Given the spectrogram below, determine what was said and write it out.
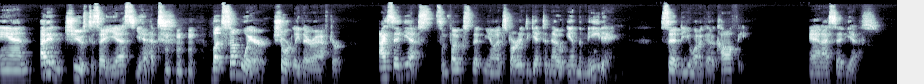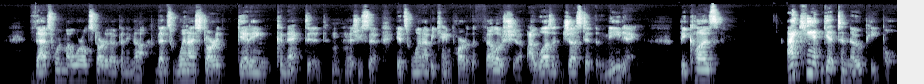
And I didn't choose to say yes yet, but somewhere shortly thereafter, I said yes. Some folks that you know I'd started to get to know in the meeting said, "Do you want to go to coffee?" And I said yes. That's when my world started opening up. That's when I started getting connected, Mhm. as you said. It's when I became part of the fellowship. I wasn't just at the meeting because I can't get to know people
